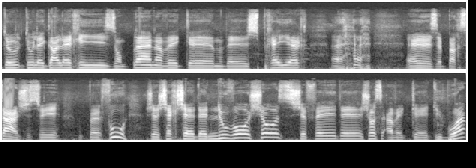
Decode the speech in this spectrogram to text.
tous- tous les galeries sont pleines avec euh, des sprayers. Euh, C'est par ça je suis un peu fou. Je cherchais de nouvelles choses. Je fais des choses avec euh, du bois.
